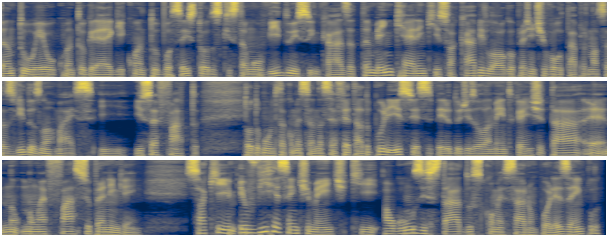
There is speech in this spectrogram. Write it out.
tanto eu, quanto o Greg, quanto vocês todos que estão ouvindo isso em casa também querem que isso acabe logo para a gente voltar para nossas vidas normais. E isso é fato. Todo mundo está começando a ser afetado por isso e esse período de isolamento que a gente está é, não, não é fácil para ninguém. Só que eu vi recentemente que alguns estados começaram, por exemplo,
